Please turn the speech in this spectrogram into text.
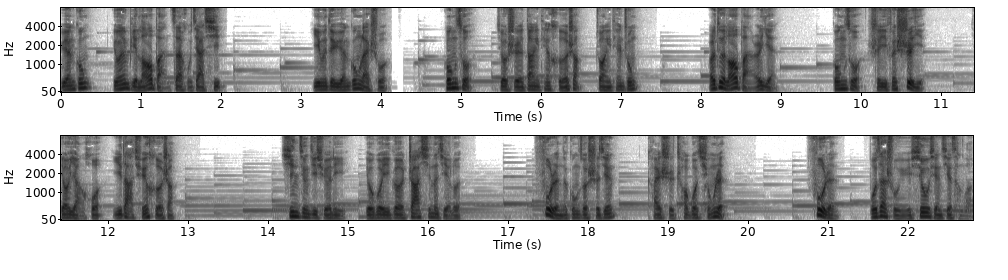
员工永远比老板在乎假期，因为对员工来说，工作就是当一天和尚撞一天钟；而对老板而言，工作是一份事业，要养活一大群和尚。新经济学里有过一个扎心的结论。富人的工作时间开始超过穷人，富人不再属于休闲阶层了，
